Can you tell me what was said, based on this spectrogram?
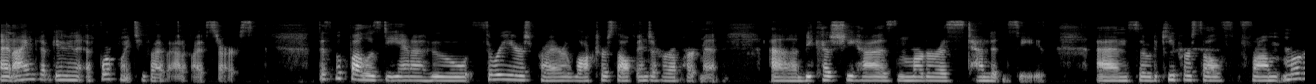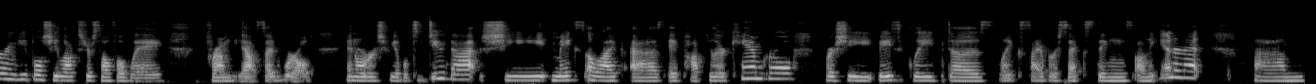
and I ended up giving it a 4.25 out of 5 stars. This book follows Deanna who three years prior locked herself into her apartment um, because she has murderous tendencies. And so to keep herself from murdering people, she locks herself away from the outside world. In order to be able to do that, she makes a life as a popular cam girl where she basically does like cyber sex things on the internet um,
